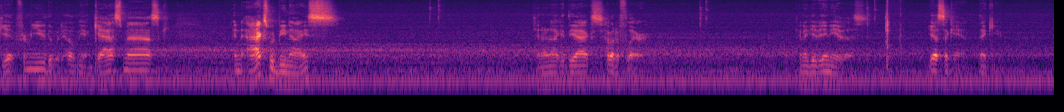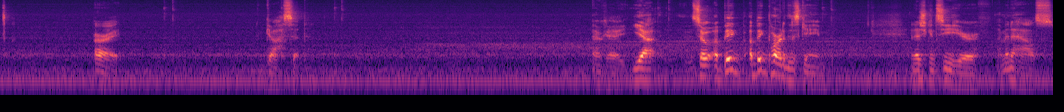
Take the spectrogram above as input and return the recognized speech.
get from you that would help me? A gas mask? An axe would be nice. Can I not get the axe? How about a flare? Can I get any of this? Yes, I can. Thank you. All right. Gossip. Okay, yeah. So a big a big part of this game, and as you can see here, I'm in a house.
